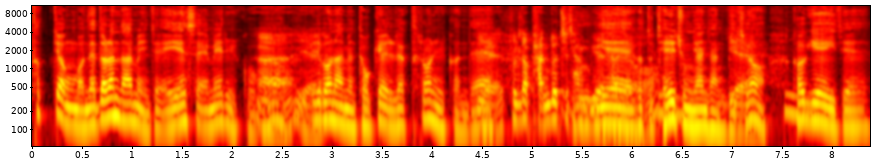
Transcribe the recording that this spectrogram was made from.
특정 뭐 네덜란드 하면 이제 ASML일 거고요. 아, 예. 일본 하면 도쿄 일렉트론일 건데 예, 둘다 반도체 장비 회사죠. 예, 그것도 제일 중요한 장비죠. 예. 거기에 이제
